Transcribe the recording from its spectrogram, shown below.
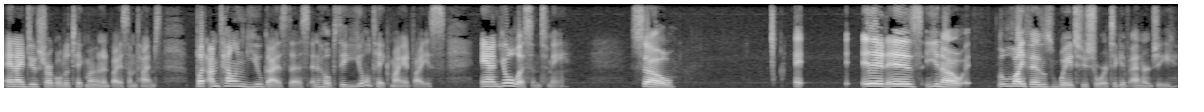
And I do struggle to take my own advice sometimes. But I'm telling you guys this in hopes that you'll take my advice and you'll listen to me. So it it is, you know, life is way too short to give energy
